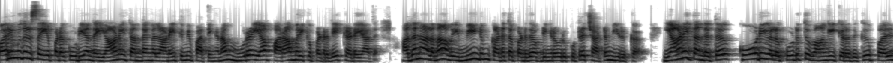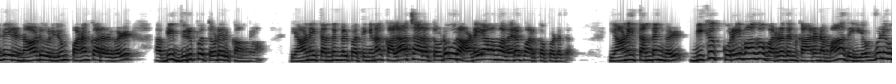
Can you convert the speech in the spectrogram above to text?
பறிமுதல் செய்யப்படக்கூடிய அந்த யானை தந்தங்கள் அனைத்துமே பாத்தீங்கன்னா முறையா பராமரிக்கப்படுறதே கிடையாது. அதனாலதான் அவை மீண்டும் கடத்தப்படுது அப்படிங்கிற ஒரு குற்றச்சாட்டும் இருக்கு. யானை தந்தத்தை கோடிகளை கொடுத்து வாங்கிக்கிறதுக்கு பல்வேறு நாடுகளிலும் பணக்காரர்கள் அப்படி விருப்பத்தோட இருக்காங்களாம். யானை தந்தங்கள் பாத்தீங்கன்னா கலாச்சாரத்தோட ஒரு அடையாளமா வேற பார்க்கப்படுது. யானை தந்தங்கள் மிக குறைவாக வர்றதன் காரணமா அதை எவ்வளவு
